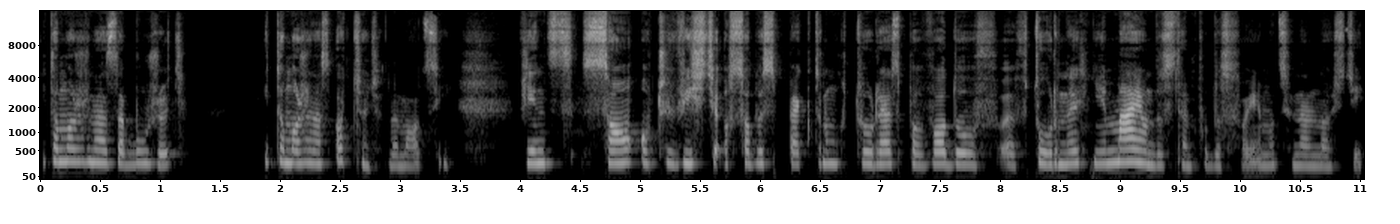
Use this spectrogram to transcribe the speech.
i to może nas zaburzyć, i to może nas odciąć od emocji. Więc są oczywiście osoby spektrum, które z powodów e, wtórnych nie mają dostępu do swojej emocjonalności.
